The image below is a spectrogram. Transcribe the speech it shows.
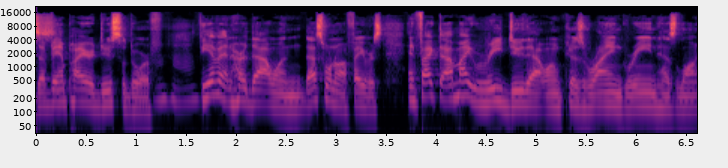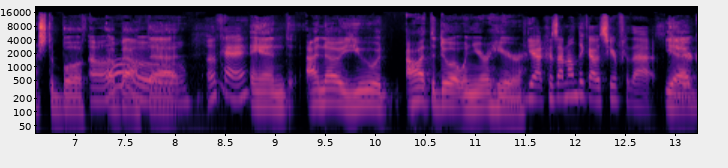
The Vampire Dusseldorf. Mm-hmm. If you haven't heard that one, that's one of my favorites. In fact, I might redo that one because Ryan Green has launched a book about that. Oh, Okay. And I know you would. I'll have to do it when you're here. Yeah, because I don't think I was here for that. Yeah, Peter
